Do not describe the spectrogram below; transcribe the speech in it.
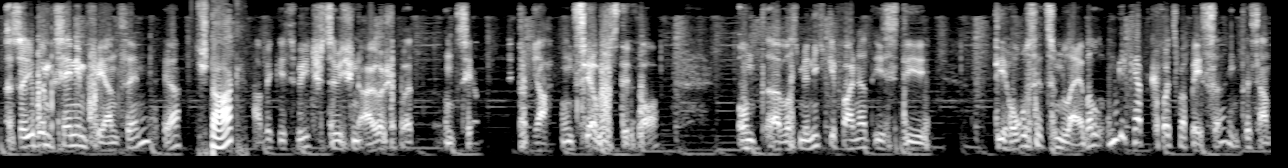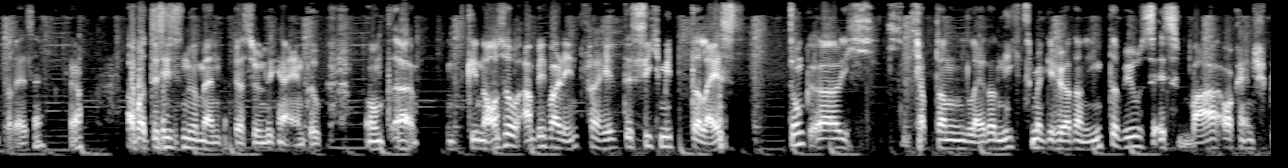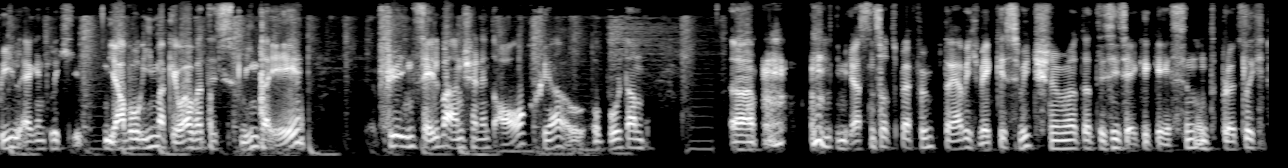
Also ich habe ihn gesehen im Fernsehen, ja. Stark. Habe geswitcht zwischen Eurosport und Servus ja, und Servus TV. Und äh, was mir nicht gefallen hat, ist die, die Hose zum Leiberl. Umgekehrt gefällt es mir besser, interessanterweise. Ja. Aber das ist nur mein persönlicher Eindruck. Und äh, genauso ambivalent verhält es sich mit der Leistung. Äh, ich ich habe dann leider nichts mehr gehört an Interviews. Es war auch ein Spiel eigentlich, ja, wo immer klar war, das gewinnt er eh. Für ihn selber anscheinend auch, ja, obwohl dann äh, im ersten Satz bei 5-3 habe ich weggeswitcht, das ist eh gegessen und plötzlich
